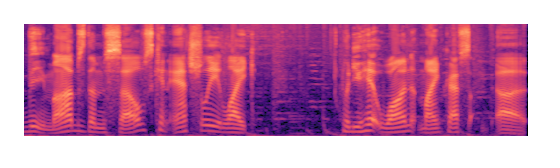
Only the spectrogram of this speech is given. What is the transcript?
the mobs themselves can actually like when you hit one, Minecraft's uh,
